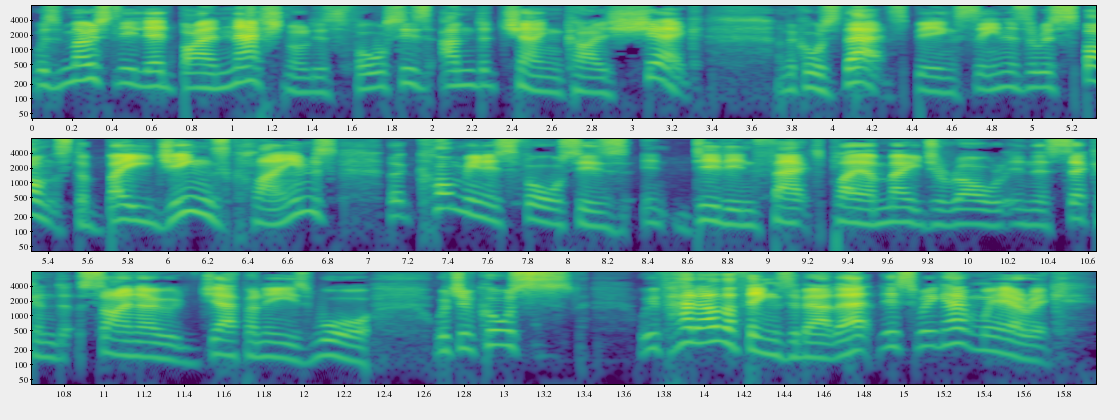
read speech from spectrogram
was mostly led by nationalist forces under Chiang Kai shek. And of course, that's being seen as a response to Beijing's claims that communist forces did, in fact, play a major role in the Second Sino Japanese War. Which, of course, we've had other things about that this week, haven't we, Eric?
